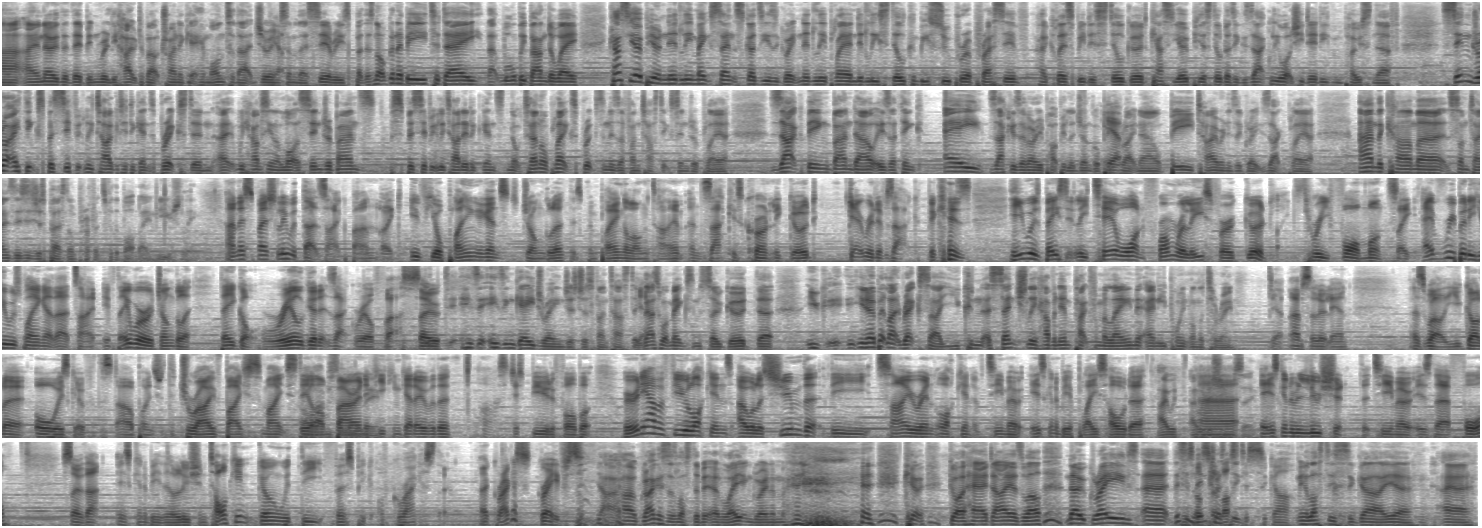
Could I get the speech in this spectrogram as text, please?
Uh, I know that they've been really hyped about trying to get him onto that during yep. some of their series, but there's not going to be today. That will be banned away. Cassiopeia and Nidalee makes sense. Scudzy is a great Nidalee player. Nidalee still can be super oppressive. Her clear speed is still good. Cassiopeia still does exactly what she did even post nerf. Syndra, I think, specifically targeted against Brixton. Uh, we have seen a lot of Syndra bans specifically targeted against Nocturnal Plex. Brixton is a fantastic Syndra player. Zac being banned out is, I think, A, Zac is a very popular jungle pick yep. right now. B, Tyron is a great Zac player. And the Karma, sometimes this is just personal preference for the bot lane, usually. And especially with that Zac ban, like, if you're playing against a jungler that's been playing a long time and Zac is currently good, get rid of Zac because he was basically tier one from release for a good like three, four months. Like everybody who was playing at that time, if they were a jungler, they got real good at Zac real fast. So his his engage range is just fantastic. Yeah. That's what makes him so good. That you you know a bit like Rek'Sai, you can essentially have an impact from a lane at any point on the terrain. Yeah, absolutely. And as well. You got to always go for the style points with the drive-by smite steal oh, on Baron if you can get over the... Oh, it's just beautiful. But we already have a few lock-ins. I will assume that the Siren lock-in of Teemo is going to be a placeholder. I would, I would uh, assume so. It is going to be Lucian that Teemo is there for. So that is going to be the Lucian Tolkien. Going with the first pick of Gragas, though. Uh, Gragas? Graves. yeah, how Gragas has lost a bit of weight and grown him. Got a hair dye as well. No, Graves. Uh, this He's is interesting. lost his cigar. He lost his cigar. Yeah. Uh,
